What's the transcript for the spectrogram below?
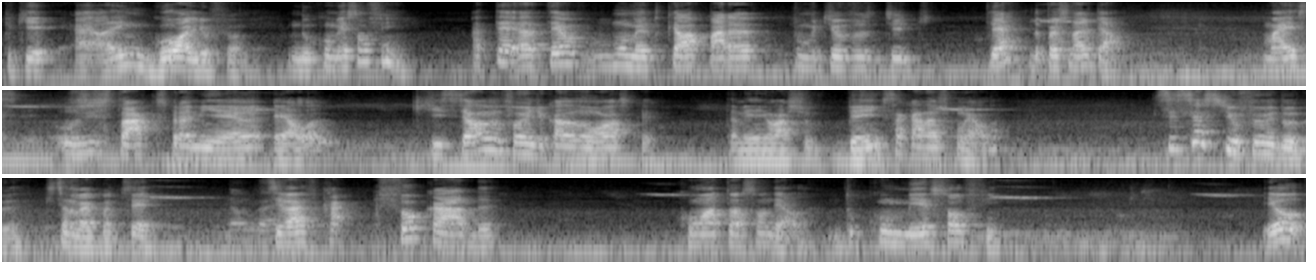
Porque ela engole o filme, do começo ao fim. Até, até o momento que ela para por motivos de, de- né, do personagem dela. Mas os destaques pra mim é ela, que se ela não for indicada no Oscar, também eu acho bem sacanagem com ela. Se você assistiu o filme Duda, que isso não vai acontecer, Não vai. você vai ficar chocada com a atuação dela, do começo ao fim. Eu,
